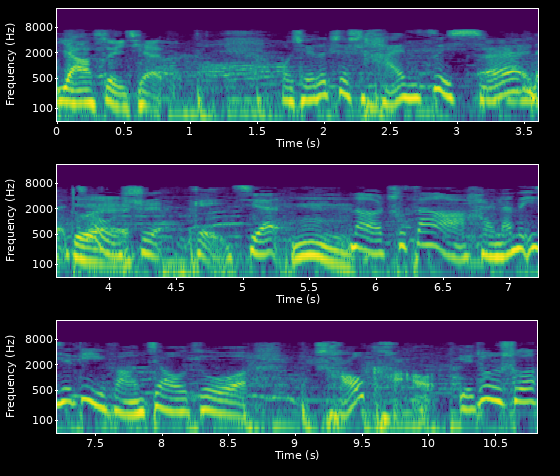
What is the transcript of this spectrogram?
压。压岁钱，我觉得这是孩子最喜欢的，就是给钱。嗯，那初三啊，海南的一些地方叫做炒烤，也就是说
